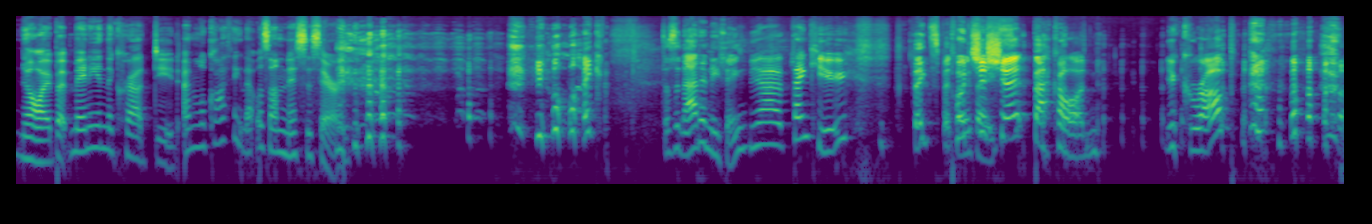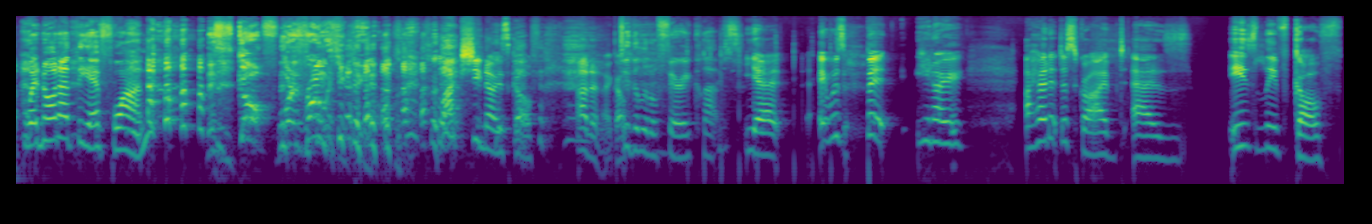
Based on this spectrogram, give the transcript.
No, but many in the crowd did. And look, I think that was unnecessary. You're like, doesn't add anything. yeah, thank you. Thanks, but Put no your thanks. shirt back on. You grub. We're not at the F1. This is golf. What is wrong with you people? like she knows golf. I don't know golf. Do the little fairy claps. Yeah, it was, but you know, I heard it described as is LIV golf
